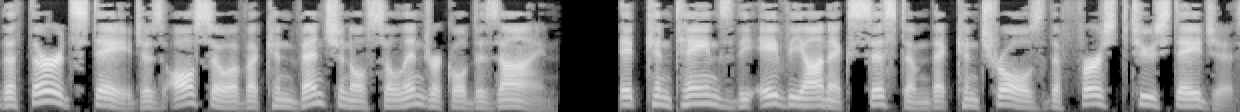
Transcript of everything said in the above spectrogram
The third stage is also of a conventional cylindrical design. It contains the avionics system that controls the first two stages.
